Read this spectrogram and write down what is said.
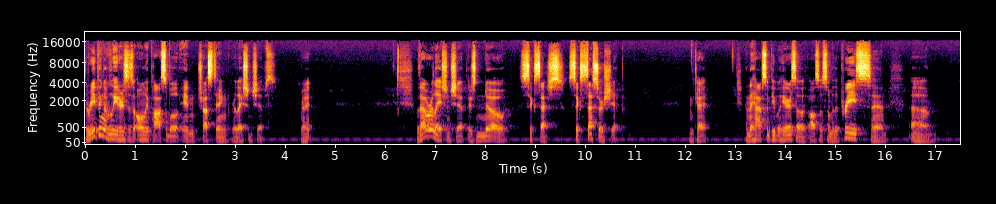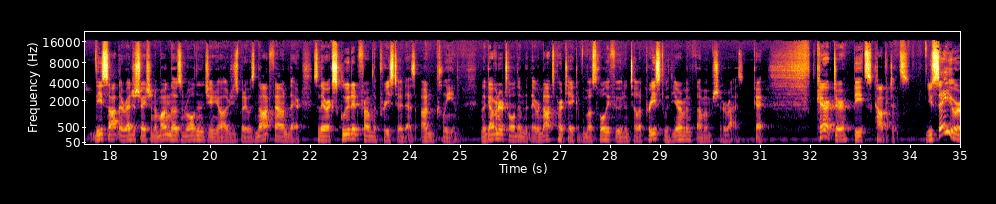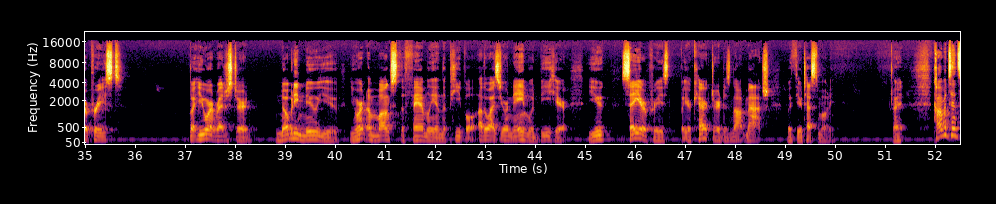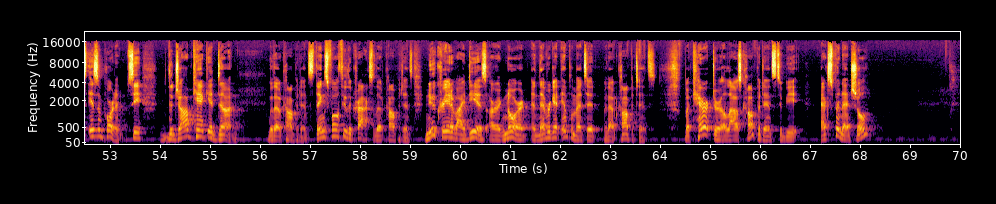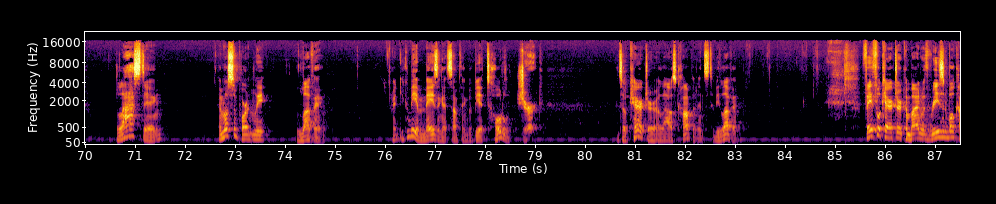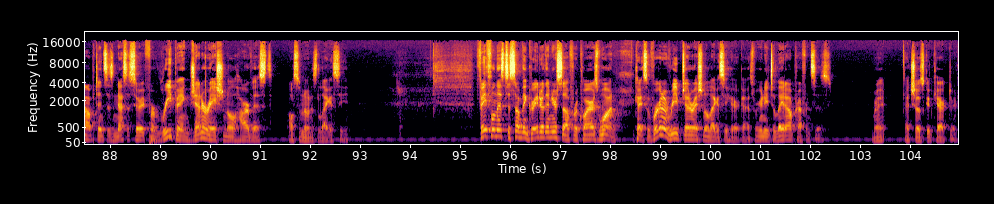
reaping of leaders is only possible in trusting relationships, right? Without relationship, there's no success successorship. Okay, and they have some people here, so also some of the priests and. Um, these sought their registration among those enrolled in the genealogies, but it was not found there. So they were excluded from the priesthood as unclean. And the governor told them that they were not to partake of the most holy food until a priest with Urim and Thummim should arise. Okay. Character beats competence. You say you were a priest, but you weren't registered Nobody knew you. You weren't amongst the family and the people. Otherwise, your name would be here. You say you're a priest, but your character does not match with your testimony. Right? Competence is important. See, the job can't get done without competence. Things fall through the cracks without competence. New creative ideas are ignored and never get implemented without competence. But character allows competence to be exponential lasting, and most importantly, loving. Right? You can be amazing at something, but be a total jerk. And so, character allows competence to be loving. Faithful character combined with reasonable competence is necessary for reaping generational harvest, also known as legacy. Faithfulness to something greater than yourself requires one, Okay, so if we're going to reap generational legacy here, guys, we're going to need to lay down preferences, right? That shows good character.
